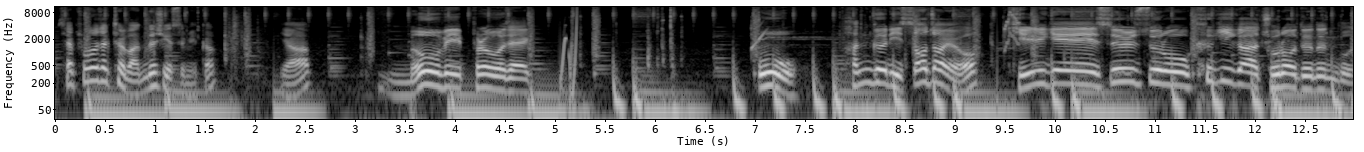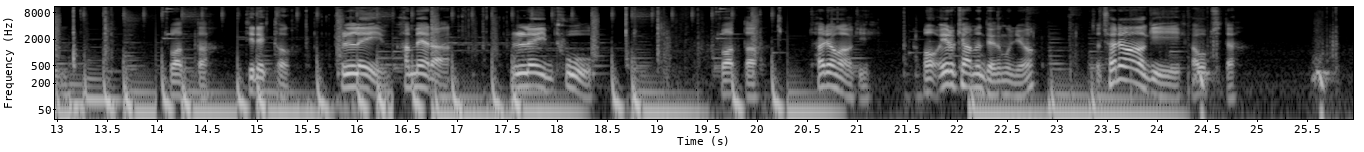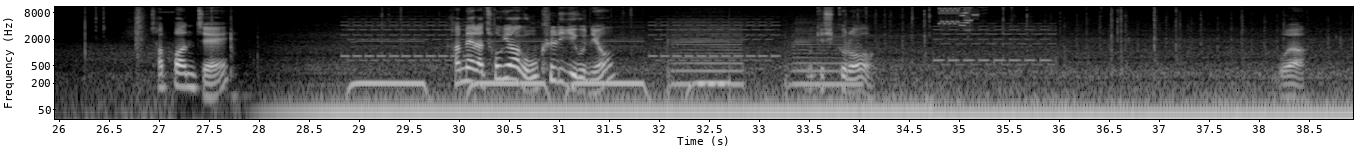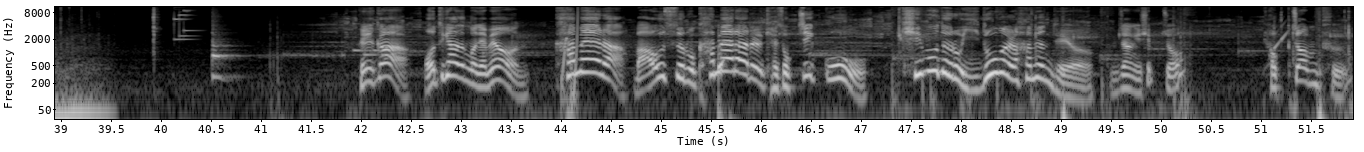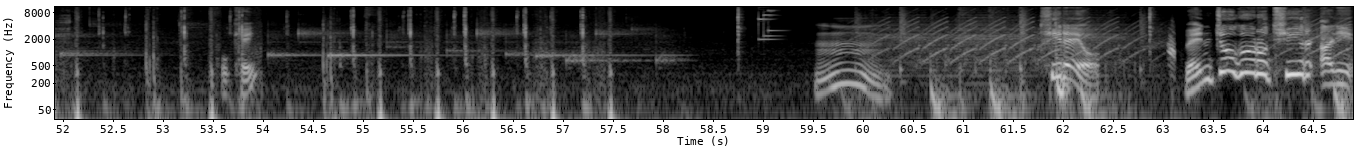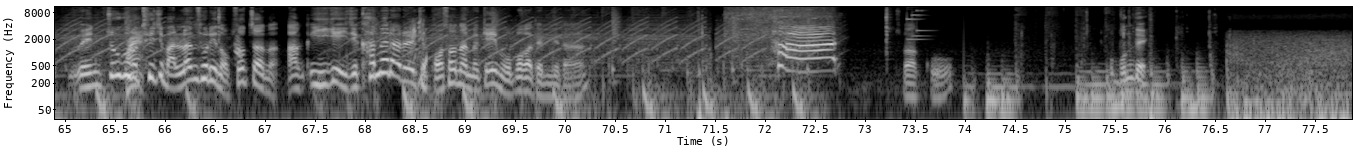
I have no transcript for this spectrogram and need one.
새 프로젝트를 만드시겠습니까? 얍 movie project 오 한글이 써져요? 길게 쓸수록 크기가 줄어드는군. 좋았다. 디렉터. 플레임 카메라. 플레임 2 좋았다. 촬영하기. 어 이렇게 하면 되는군요 자, 촬영하기 가봅시다. 첫 번째 카메라 초기화가 우클릭이군요? 왜 이렇게 시끄러워? 뭐야 그러니까 어떻게 하는 거냐면 카메라, 마우스로 카메라를 계속 찍고 키보드로 이동을 하면 돼요 굉장히 쉽죠? 벽 점프 오케이. 음. 튀래요. 왼쪽으로 튀 아니 왼쪽으로 튀지 말란 소리는 없었잖아. 아 이게 이제 카메라를 이렇게 벗어나면 game over가 됩니다. 핫! 좋았고. 어 뭔데?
